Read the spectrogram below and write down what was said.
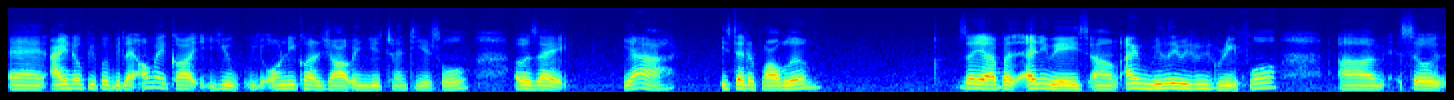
And I know people be like, "Oh my god, you you only got a job when you're 20 years old." I was like, "Yeah, is that a problem?" so yeah but anyways um, i'm really really grateful. Um, so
